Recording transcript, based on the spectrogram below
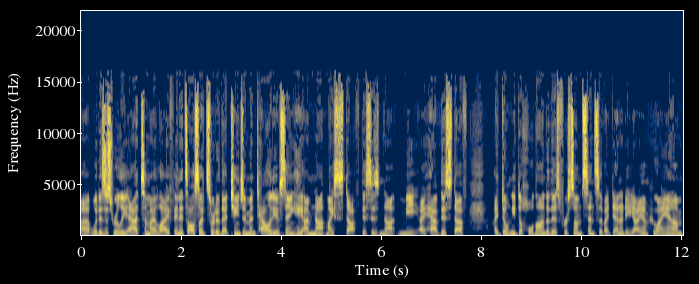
Uh, what does this really add to my life? And it's also sort of that change in mentality of saying, Hey, I'm not my stuff. This is not me. I have this stuff. I don't need to hold on to this for some sense of identity. I am who I am.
